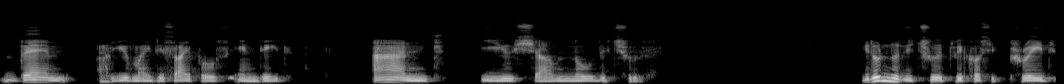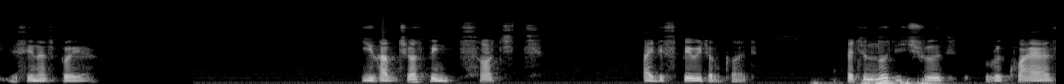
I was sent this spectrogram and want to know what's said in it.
then are you my disciples indeed, and you shall know the truth. You don't know the truth because you prayed the sinner's prayer. You have just been touched by the Spirit of God. But to know the truth requires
